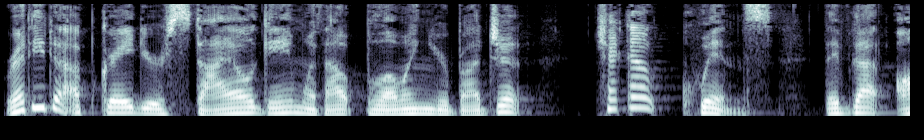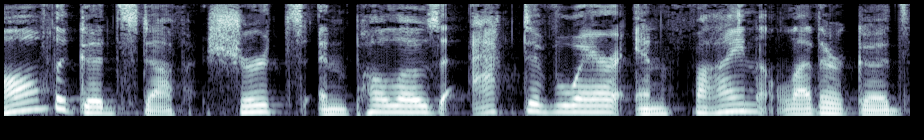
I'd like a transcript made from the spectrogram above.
Ready to upgrade your style game without blowing your budget? Check out Quince. They've got all the good stuff shirts and polos, activewear, and fine leather goods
